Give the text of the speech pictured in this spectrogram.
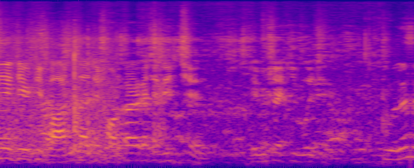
নিয়ে যে একটি বার্তা যে সরকারের কাছে দিচ্ছেন এই বিষয়ে কি বলছেন? বলেন?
